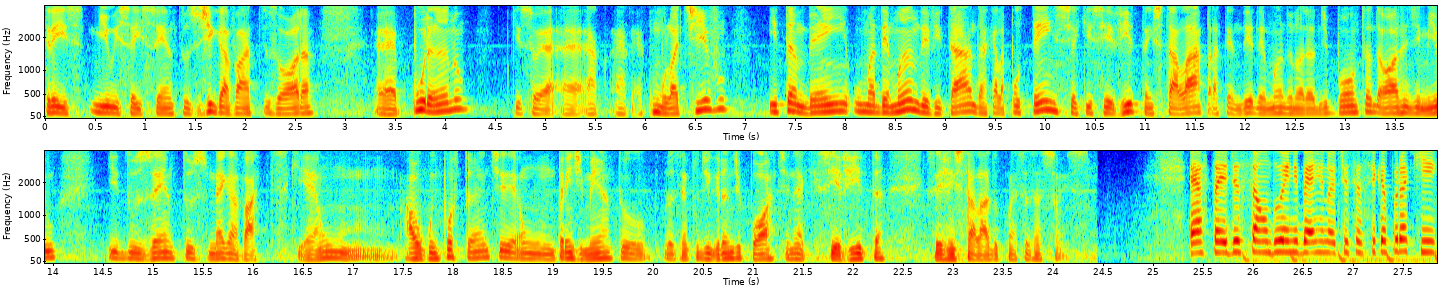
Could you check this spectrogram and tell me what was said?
3.600 gigawatts hora é, por ano, que isso é, é, é, é acumulativo, e também uma demanda evitada, aquela potência que se evita instalar para atender demanda no horário de ponta, da ordem de 1.000 e 200 megawatts, que é um, algo importante, é um empreendimento, por exemplo, de grande porte, né, que se evita que seja instalado com essas ações. Esta edição do NBR Notícias fica por aqui.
